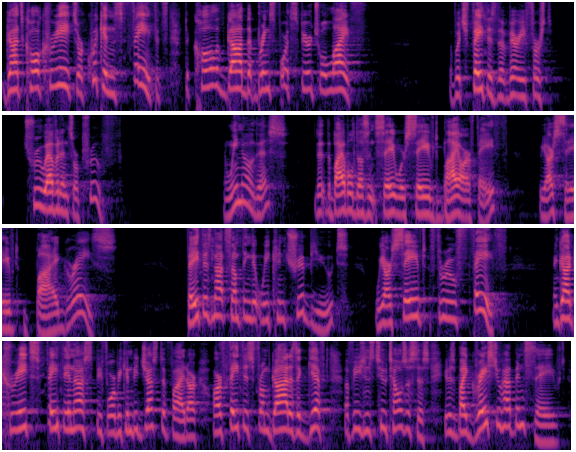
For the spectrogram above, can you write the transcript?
God's call creates or quickens faith. It's the call of God that brings forth spiritual life of which faith is the very first true evidence or proof. And we know this. that the Bible doesn't say we're saved by our faith, we are saved by grace. Faith is not something that we contribute, we are saved through faith. And God creates faith in us before we can be justified. Our, our faith is from God as a gift. Ephesians 2 tells us this. It is by grace you have been saved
